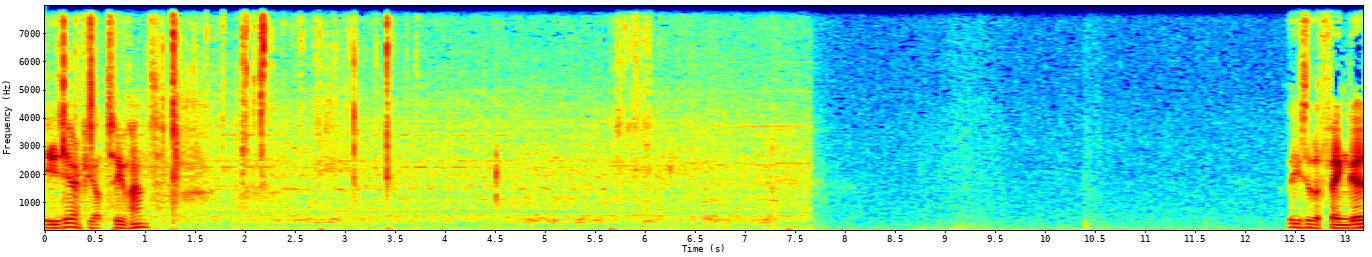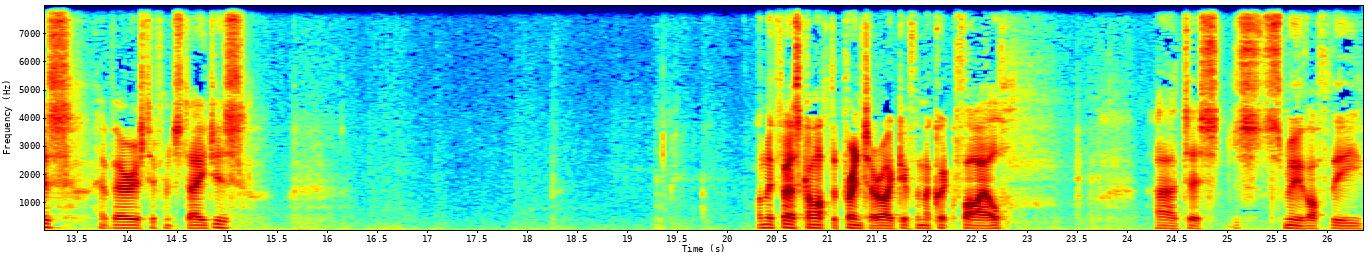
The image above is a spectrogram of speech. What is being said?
easier if you've got two hands. These are the fingers at various different stages. When they first come off the printer I give them a quick file uh, to smooth off the,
